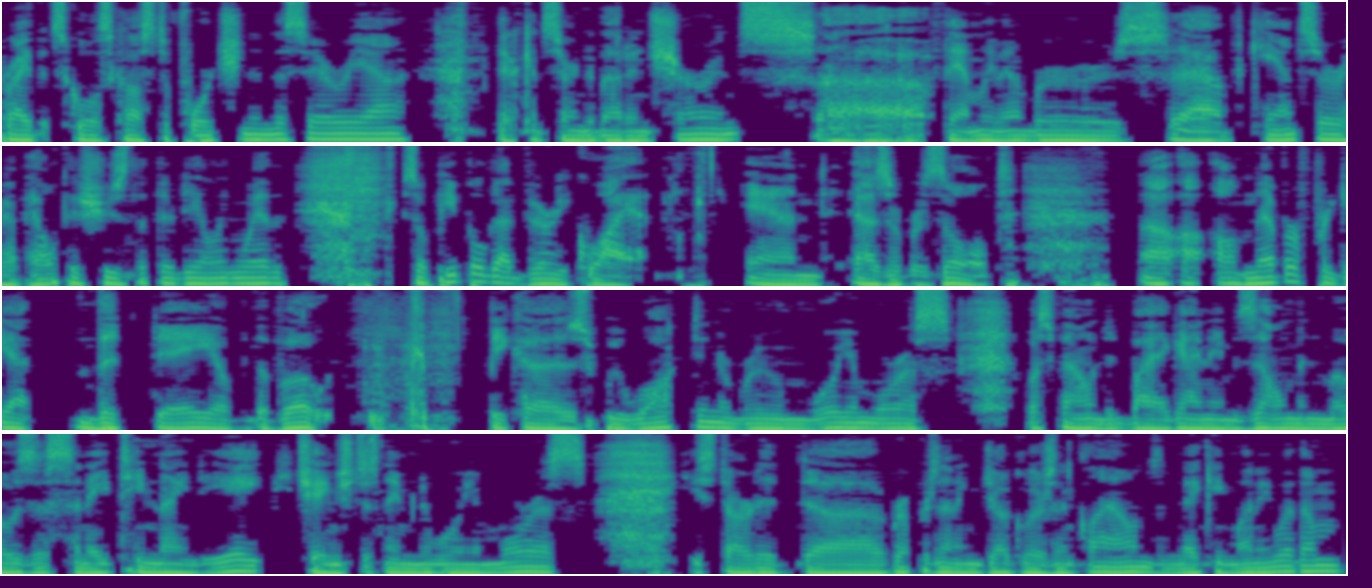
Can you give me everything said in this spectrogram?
private schools cost a fortune in this area. They're concerned about insurance. Uh, family members have cancer, have health issues that they're dealing with. So people got very quiet. And as a result, uh, I'll never forget the day of the vote because we walked in a room. William Morris was founded by a guy named Zelman Moses in 1898. He changed his name to William Morris. He started uh, representing jugglers and clowns and making money with them.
